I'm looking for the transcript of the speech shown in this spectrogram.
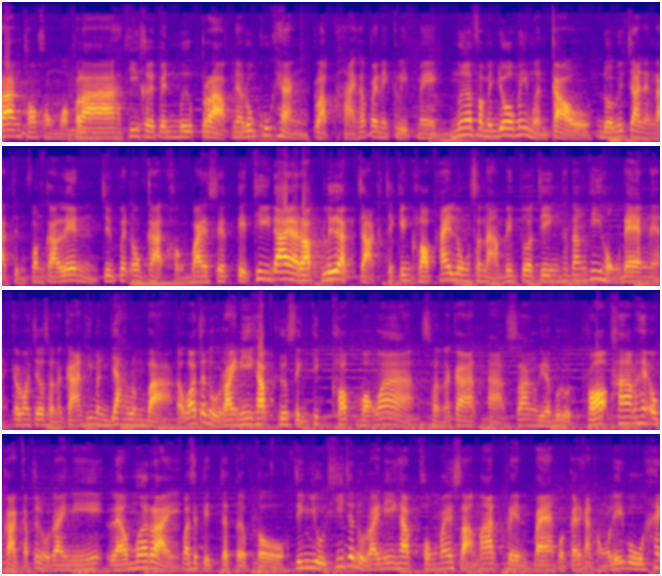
ร่างทองของหมอปลาที่เคยเป็นมือปราบแนวรุกคู่แข่งกลับหายเข้าไปในกลีบเมฆเมื่อฟาบินโยไม่เหมือนเก่า โดนวิจารณ์อย่างหนักถึงฟอร์มการเล่น จึงเป็นโอกาสของไบเซติดที่ได้รับเลือกจากเจคกินคลอปให้ลงสนามเป็นตัวจริง ทั้งที่หงแดงเนี่ยกำลังเจอสถานการณ์ที่มันยากลำบาก แต่ว่าเจ้าหนูรายนี้ครับคือสิ่งที่คลอปมองว่าสถานการณ์อาจสร้างวีรบุรุษ เพราะถ้าไม่ให้โอกาสกับเจ้าหนูรายนี้แล้วเมื่อไหร่บเซติดจะเติบโต จริงอยู่ที่เจ้าหนูรายนี้ครับคงไม่สามารถเปลี่ยนแปลงผลการแข่งขันของลิเวอร์พูลให้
